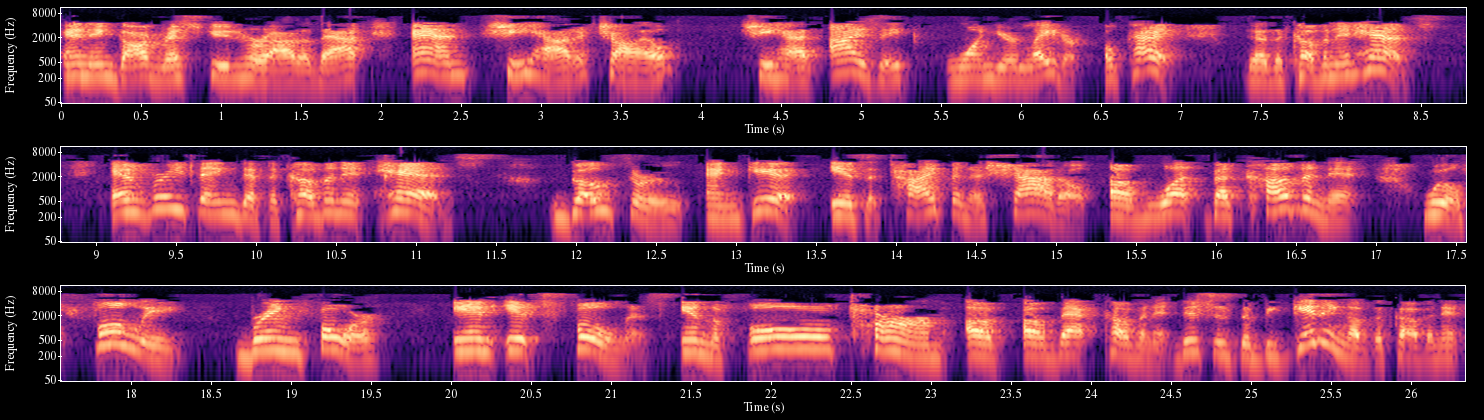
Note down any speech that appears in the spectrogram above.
and then God rescued her out of that, and she had a child. She had Isaac one year later. Okay, they're the covenant heads. Everything that the covenant heads go through and get is a type and a shadow of what the covenant will fully bring forth in its fullness, in the full term of, of that covenant. This is the beginning of the covenant.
